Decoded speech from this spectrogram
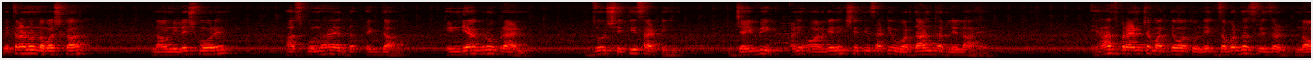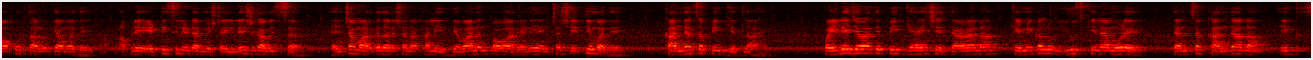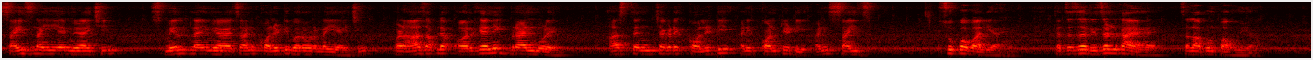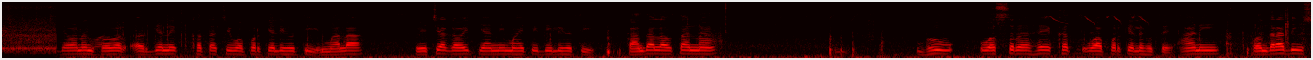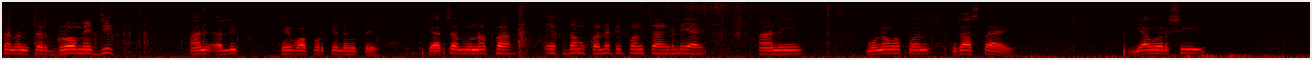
मित्रांनो नमस्कार. नाव निलेश मोरे. आज पुन्हा एकदा- इंडिया ग्रो ब्रँड जो शेतीसाठी जैविक आणि ऑर्गॅनिक शेतीसाठी वरदान ठरलेला आहे. ह्याच ब्रँडच्या माध्यमातून एक जबरदस्त रिझल्ट नवापूर तालुक्यामध्ये आपले A T C leader mister Ilesh Gavit sir यांच्या मार्गदर्शनाखाली देवानंद पवार यांनी यांच्या शेतीमध्ये कांद्याचं पीक घेतलं आहे. पहिले जेव्हा ते पीक घ्यायचे त्यावेळेला केमिकल यूज केल्यामुळे त्यांचं कांद्याला एक साईज नाही आहे मिळायची. स्मेल नाही मिळायचा आणि क्वालिटी बरोबर नाही यायची. पण आज आपल्या ऑर्गॅनिक ब्रँडमुळे आज त्यांच्याकडे क्वालिटी आणि क्वांटिटी आणि साईज सुपब आली आहे. त्याचा जर रिझल्ट काय आहे चला आपण पाहूया. देवानंद पवार ऑर्गॅनिक खताची वापर केली होती. मला वेच्या गावीत यांनी माहिती दिली होती. कांदा लावताना भूवस्त्र हे खत वापर केले होते. आणि पंधरा दिवसानंतर ग्रो मॅजिक आणि अलिफ हे वापर केले होते. त्याचा मुनाफा एकदम क्वालिटी पण चांगली आहे आणि मुनाफा पण जास्त आहे. यावर्षी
